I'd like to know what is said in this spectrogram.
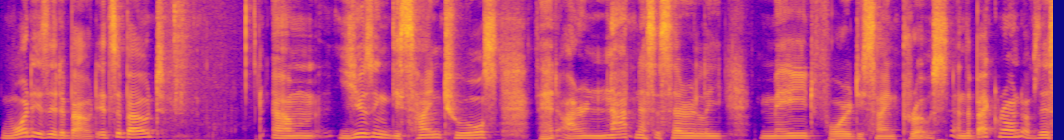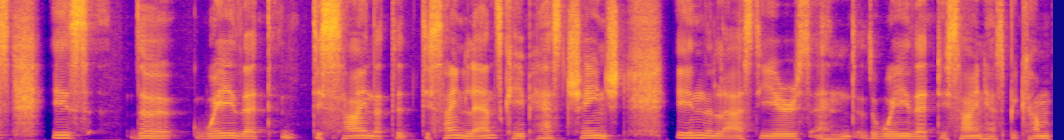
what is it about? It's about um, using design tools that are not necessarily made for design pros. And the background of this is the way that design that the design landscape has changed in the last years and the way that design has become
